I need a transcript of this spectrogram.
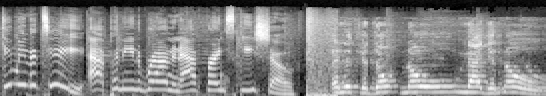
Give me the tea at Panina Brown and at Frank Ski Show. And if you don't know, now you know.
